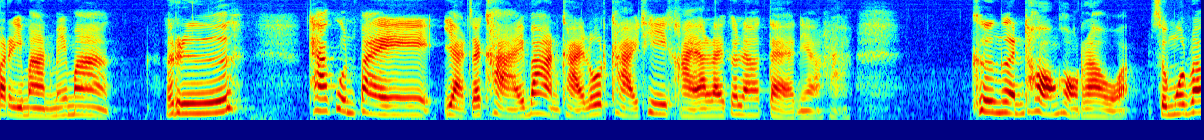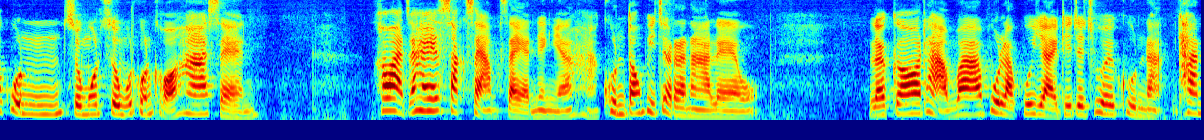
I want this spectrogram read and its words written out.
ปริมาณไม่มาก หรือถ้าคุณไปอยากจะขายบ้านขายรถขายที่ขายอะไรก็แล้วแต่เนี่ยค่ะ คือเงินทองของเราอะสมมุติว่าคุณสมมติสมมติคุณขอห้าแสนเขาอาจจะให้สักสามแสนอย่างเงี้ยค่ะ คุณต้องพิจารณาแล้ว แล้วก็ถามว่าผู้หลักผู้ใหญ่ที่จะช่วยคุณอะท่าน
